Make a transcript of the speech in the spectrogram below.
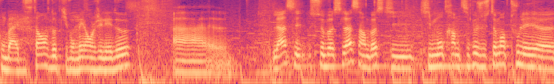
combats à distance, d'autres qui vont mélanger les deux. Euh, Là, c'est ce boss-là, c'est un boss qui, qui montre un petit peu justement tous les, euh,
